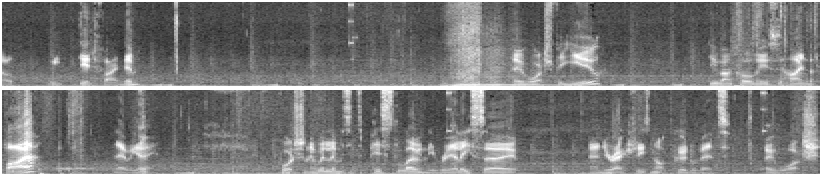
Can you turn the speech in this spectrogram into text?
Oh, we did find him. Overwatch for you. Do Uncle moves behind the fire. There we go. Fortunately, we're limited to pistol only, really, so. And you're actually not good with it. Oh, Overwatch.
